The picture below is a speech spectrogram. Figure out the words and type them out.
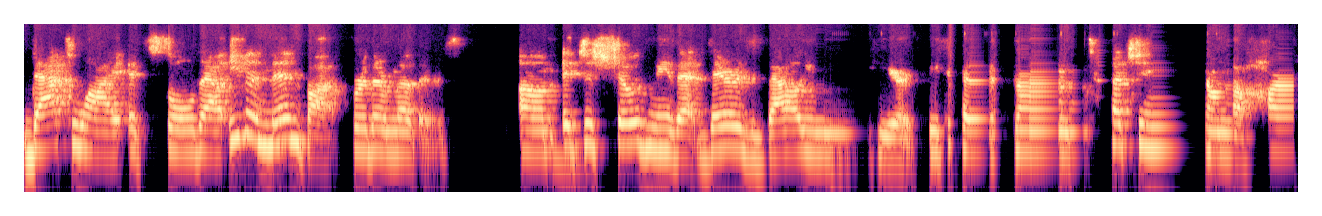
that's why it sold out. Even men bought for their mothers. Um, it just showed me that there is value here because I'm touching on the heart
